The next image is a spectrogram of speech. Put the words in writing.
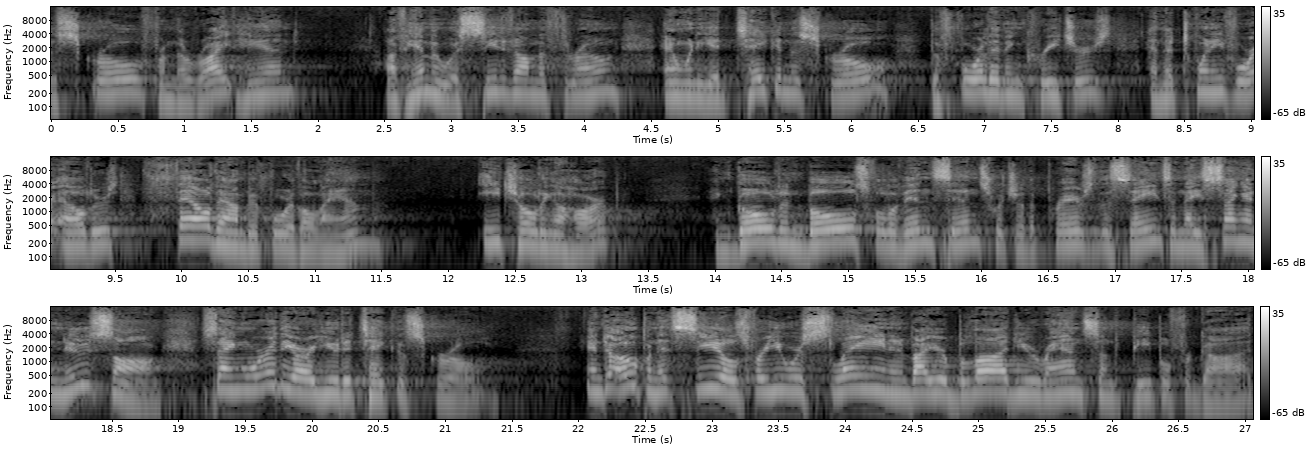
the scroll from the right hand of him who was seated on the throne. And when he had taken the scroll, the four living creatures and the 24 elders fell down before the Lamb, each holding a harp and golden bowls full of incense, which are the prayers of the saints. And they sang a new song, saying, Worthy are you to take the scroll and to open its seals, for you were slain, and by your blood you ransomed people for God.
